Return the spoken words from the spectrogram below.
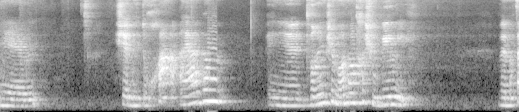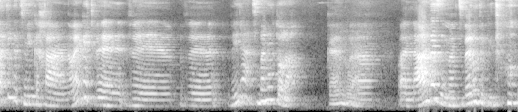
אה, שבתוכה היה גם דברים שמאוד מאוד חשובים לי. ומצאתי את עצמי ככה נוהגת, והנה עצבנות עולה, כן? והנהג הזה מעצבן אותי פתאום,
